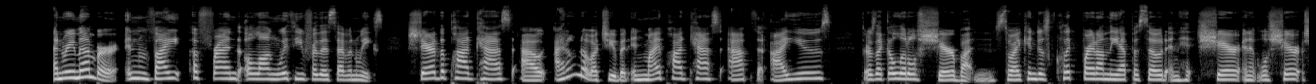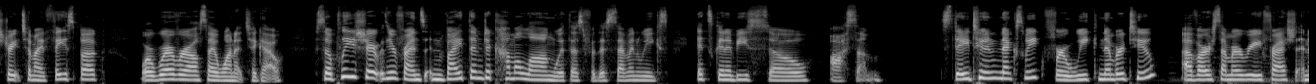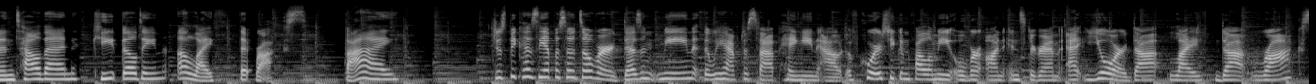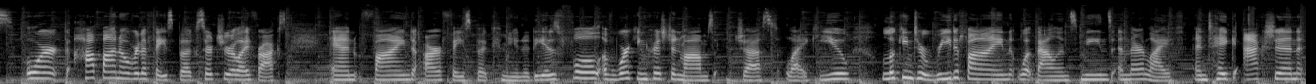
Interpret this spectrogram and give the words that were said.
And remember, invite a friend along with you for the seven weeks. Share the podcast out. I don't know about you, but in my podcast app that I use, there's like a little share button. So I can just click right on the episode and hit share, and it will share it straight to my Facebook or wherever else I want it to go. So please share it with your friends. Invite them to come along with us for the seven weeks. It's going to be so awesome. Stay tuned next week for week number two of our summer refresh. And until then, keep building a life that rocks. Bye. Just because the episode's over doesn't mean that we have to stop hanging out. Of course, you can follow me over on Instagram at your.life.rocks or hop on over to Facebook, search Your Life Rocks, and find our Facebook community. It is full of working Christian moms just like you, looking to redefine what balance means in their life and take action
